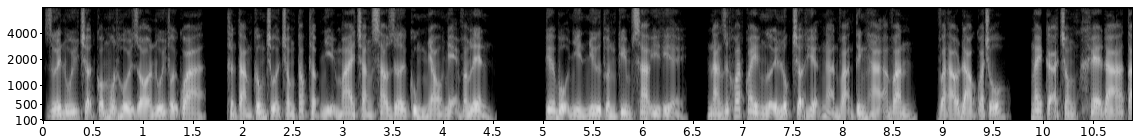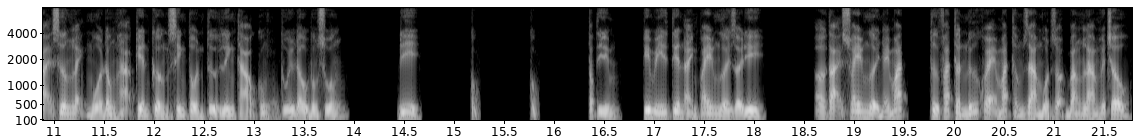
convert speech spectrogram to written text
dưới núi chợt có một hồi gió núi thổi qua thần tàm công chúa trong tóc thập nhị mai trăng sao rơi cùng nhau nhẹ vang lên. Kia bộ nhìn như thuần kim sao y ỉa nàng dứt khoát quay người lúc chợt hiện ngàn vạn tinh hà ám văn và áo đảo qua chỗ ngay cả trong khe đá tại xương lạnh mùa đông hạ kiên cường sinh tồn tử linh thảo cũng túi đầu đông xuống. Đi. Cục, cục. tóc tím kim ý tiên ảnh quay người rời đi. Ở tại xoay người nháy mắt tử phát thần nữ khỏe mắt thấm ra một giọt băng lam huyết trâu.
